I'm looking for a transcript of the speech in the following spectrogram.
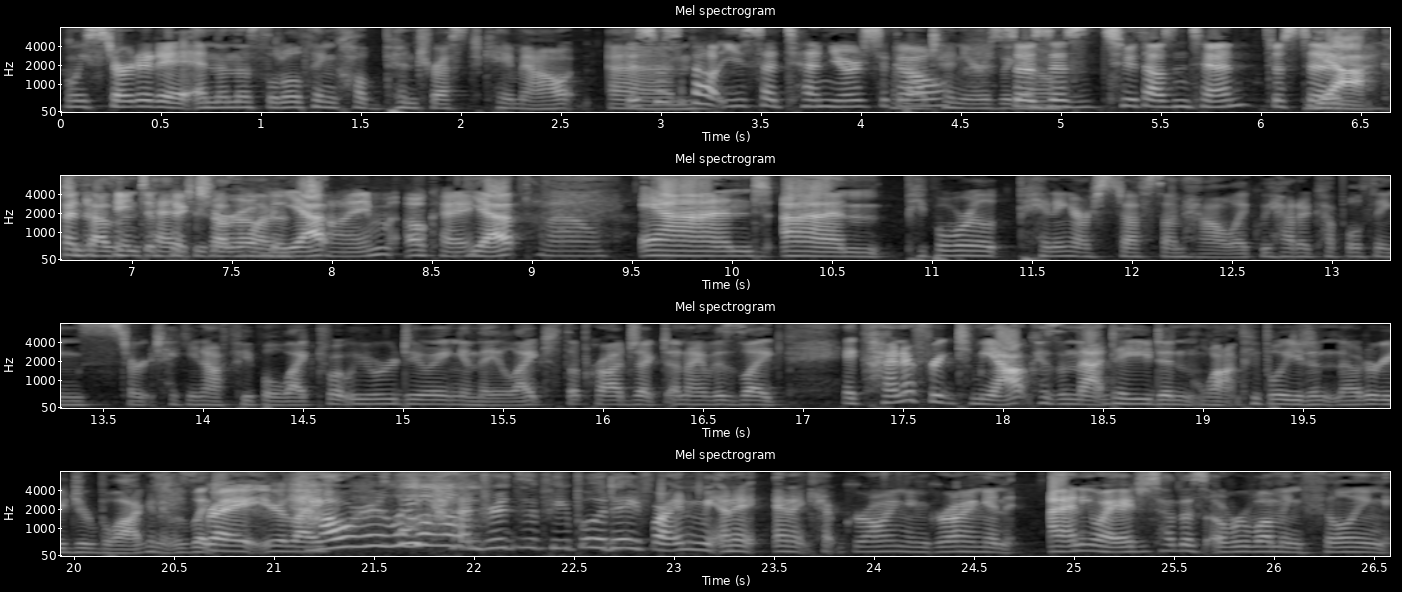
and we started it. And then this little thing called Pinterest came out. This was Um, about you said ten years ago. about 10 years ago. So is this 2010? Just to Yeah, kind of paint a 2010, picture of 2011. the Yep. time. Okay. Yep. Wow. And um, people were pinning our stuff somehow. Like we had a couple things start taking off. People liked what we were doing and they liked the project. And I was like, it kind of freaked me out because in that day you didn't want people you didn't know to read your blog. And it was like, Right, you're like, how are like hundreds of people a day finding me? And it and it kept growing and growing. And anyway, I just had this overwhelming feeling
